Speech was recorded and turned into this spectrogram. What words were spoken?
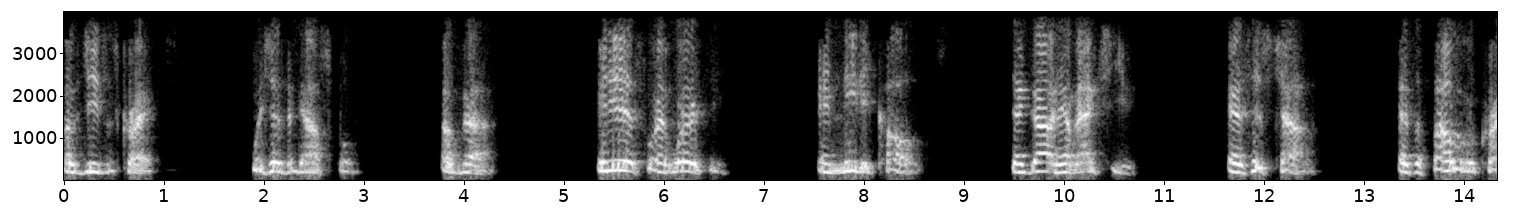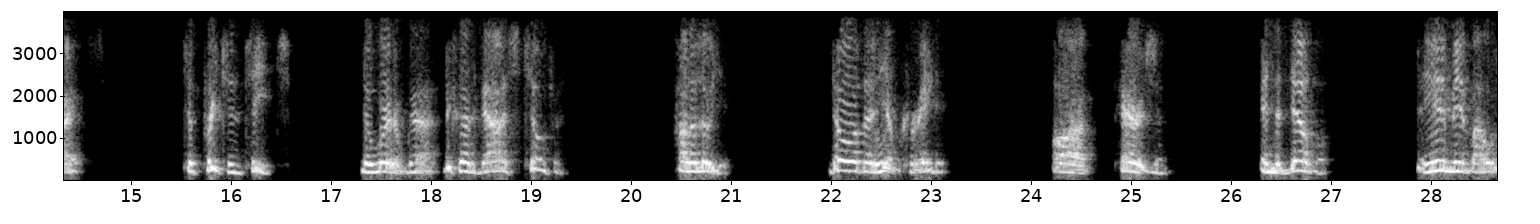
of Jesus Christ, which is the gospel of God. It is for a worthy and needed cause that God have asked you as his child, as a follower of Christ, to preach and teach the word of God because God's children, hallelujah, those that he have created are perishing. And the devil, the enemy of our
